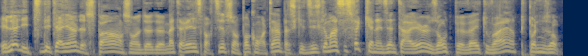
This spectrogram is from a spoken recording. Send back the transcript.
Et là, les petits détaillants de sport, sont de, de matériel sportif sont pas contents parce qu'ils disent comment ça se fait que Canadian Tire, eux autres, peuvent être ouverts, puis pas nous autres?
